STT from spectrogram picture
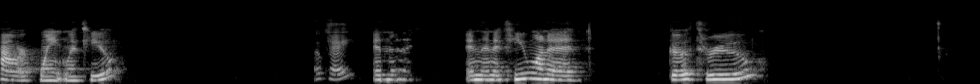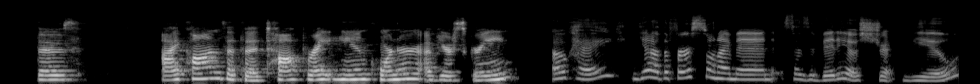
PowerPoint with you. Okay. And then, and then if you want to go through those icons at the top right hand corner of your screen. Okay, yeah, the first one I'm in says a video strip view.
